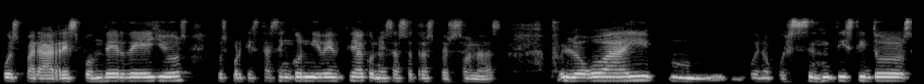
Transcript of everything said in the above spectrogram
pues para responder de ellos, pues porque estás en connivencia con esas otras personas. Luego hay, mm, bueno, pues distintos,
